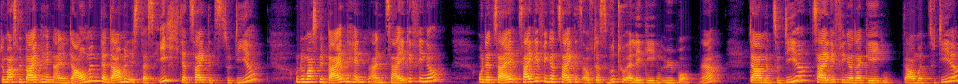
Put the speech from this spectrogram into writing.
Du machst mit beiden Händen einen Daumen. Der Daumen ist das Ich, der zeigt jetzt zu dir. Und du machst mit beiden Händen einen Zeigefinger. Und der Zeigefinger zeigt jetzt auf das virtuelle Gegenüber. Ja? Daumen zu dir, Zeigefinger dagegen. Daumen zu dir,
